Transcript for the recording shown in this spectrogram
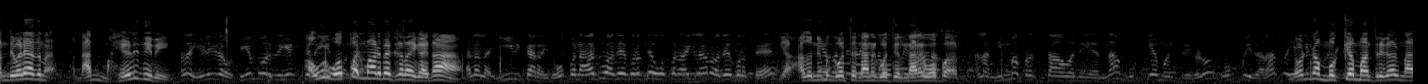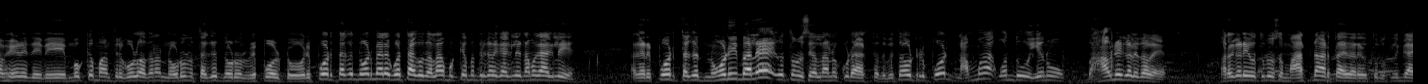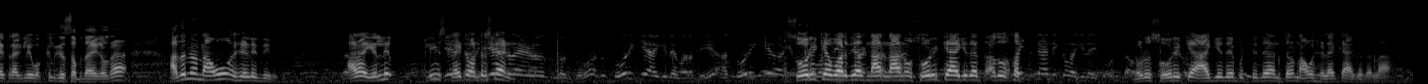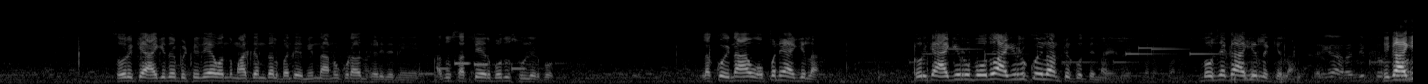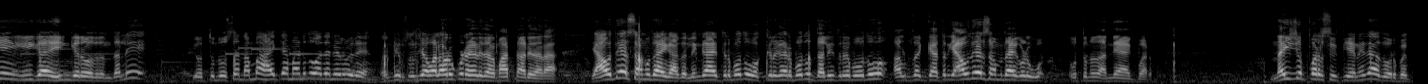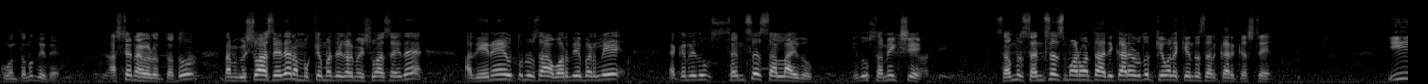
ಒಂದು ವೇಳೆ ಅದನ್ನ ನಾನು ಹೇಳಿದ್ದೀವಿ ಅವ್ರ ಓಪನ್ ಮಾಡಬೇಕಲ್ಲ ಈಗ ಆಯ್ತಾ? ಅಲ್ಲಲ್ಲ ಈ ವಿಚಾರ ಇದು ಓಪನ್ ಆದ್ರೂ ಅದೇ ಬರುತ್ತೆ ಓಪನ್ ಆಗಿಲ್ಲಾರು ಅದೇ ಬರುತ್ತೆ. ಅದು ನಿಮಗೆ ಗೊತ್ತಿಲ್ಲ ನನಗೆ ಗೊತ್ತಿಲ್ಲ ನನಗೆ ಓಪನ್ ಅಲ್ಲ ನಿಮ್ಮ ಪ್ರಸ್ತಾವನೆಯನ್ನ ಮುಖ್ಯಮಂತ್ರಿಗಳು ನೋಡಿ ನಮ್ಮ ಮುಖ್ಯಮಂತ್ರಿಗಳು ನಾವು ಹೇಳಿದ್ದೀವಿ ಮುಖ್ಯಮಂತ್ರಿಗಳು ಅದನ್ನು ನೋಡೋಣ ತೆಗೆದು ನೋಡೋಣ ರಿಪೋರ್ಟು ರಿಪೋರ್ಟ್ ತೆಗೆದು ನೋಡ್ಮೇಲೆ ಗೊತ್ತಾಗೋದಲ್ಲ ಮುಖ್ಯಮಂತ್ರಿಗಳಿಗಾಗಲಿ ನಮಗಾಗಲಿ. ಆಗ ರಿಪೋರ್ಟ್ ತೆಗೆದು ನೋಡಿ ಮೇಲೆ ಇವತ್ತು ಎಲ್ಲನೂ ಕೂಡ ಆಗ್ತದೆ. ವಿತೌಟ್ ರಿಪೋರ್ಟ್ ನಮ್ಮ ಒಂದು ಏನು ಭಾವನೆಗಳಿದಾವೆ ಹೊರಗಡೆ ಇವತ್ತು ಸಹ ಮಾತನಾಡ್ತಾ ಇದ್ದಾರೆ, ಇವತ್ತು ಲಿಂಗಾಯತರಾಗಲಿ ಒಕ್ಕಲಿಗ ಸಮುದಾಯಗಳನ್ನ, ಅದನ್ನು ನಾವು ಹೇಳಿದ್ದೀವಿ. ಆದರೆ ಎಲ್ಲಿ ಪ್ಲೀಸ್ ಟ್ರೈ ಟು ಅಂಡರ್ಸ್ಟ್ಯಾಂಡ್ ಸೋರಿಕೆ ವರದಿ ನಾನು ನಾನು ಸೋರಿಕೆ ಆಗಿದೆ ಅದು ಸತ್ಯ. ನೋಡು, ಸೋರಿಕೆ ಆಗಿದೆ ಬಿಟ್ಟಿದೆ ಅಂತ ನಾವು ಹೇಳೋಕ್ಕೆ ಆಗೋದಲ್ಲ. ಸೋರಿಕೆ ಆಗಿದೆ ಬಿಟ್ಟಿದೆ, ಒಂದು ಮಾಧ್ಯಮದಲ್ಲಿ ಬಂದಿದೆ. ನಿನ್ನ ನಾನು ಕೂಡ ಅದು ಹೇಳಿದ್ದೀನಿ. ಅದು ಸತ್ಯ ಇರ್ಬೋದು, ಸುಳ್ಳು ಇರ್ಬೋದು. ಲಕ್ಕು, ಇನ್ನೂ ಒಪ್ಪನೇ ಆಗಿಲ್ಲ. ಸೋರಿಕೆ ಆಗಿರ್ಬೋದು, ಆಗಿರ್ಲಿಕ್ಕೂ ಇಲ್ಲ ಅಂತ ತಿಳ್ಕೊತೀನಿ ನಾನು. ಬಹುಶಃ ಆಗಿರ್ಲಿಕ್ಕಿಲ್ಲ. ಹೀಗಾಗಿ ಈಗ ಹಿಂಗಿರೋದ್ರಿಂದಲೇ ಇವತ್ತು ದಿವಸ ನಮ್ಮ ಹೈಕಮಾಂಡ್ದು ಅದೇ ನಿಲುವಿದೆ ರಂದೀಪ್ ಸುರ್ಜೇವಾಲ ಅವರು ಕೂಡ ಹೇಳಿದ್ದಾರೆ ಮಾತನಾಡಿದ್ದಾರೆ. ಯಾವುದೇ ಸಮುದಾಯ ಅದು ಲಿಂಗಾಯತ ಇರ್ಬೋದು ಒಕ್ಕಲಿಗ ಇರ್ಬೋದು ದಲಿತ ಇರ್ಬೋದು ಅಲ್ಪಸಂಖ್ಯಾತರು ಯಾವುದೇ ಸಮುದಾಯಗಳು ಉತ್ತಮ ಅನ್ಯಾಯ ಆಗಬಾರ್ದು. ನೈಜ ಪರಿಸ್ಥಿತಿ ಏನಿದೆ ಅದು ಬರಬೇಕು ಅಂತ ಅನ್ನೋದು ಇದೆ. ಅಷ್ಟೇ ನಾವು ಹೇಳುವಂಥದ್ದು ನಮಗೆ ವಿಶ್ವಾಸ ಇದೆ ನಮ್ಮ ಮುಖ್ಯಮಂತ್ರಿಗಳ ಮೇಲೆ ವಿಶ್ವಾಸ ಇದೆ. ಅದೇನೇ ಉತ್ತಮ ಸಹ ವರದಿ ಬರಲಿ ಯಾಕಂದರೆ ಇದು ಸೆನ್ಸಸ್ ಅಲ್ಲ ಇದು. ಇದು ಸಮೀಕ್ಷೆ. ಸಮ್ ಸೆನ್ಸಸ್ ಮಾಡುವಂಥ ಅಧಿಕಾರ ಇರೋದು ಕೇವಲ ಕೇಂದ್ರ ಸರ್ಕಾರಕ್ಕಷ್ಟೇ. ಈ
